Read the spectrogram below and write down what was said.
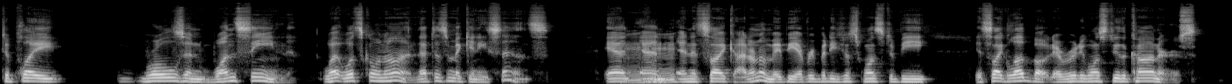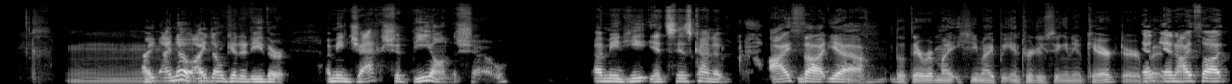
to play roles in one scene? What what's going on? That doesn't make any sense. And and Mhm. and it's like I don't know, maybe everybody just wants to be. It's like Love Boat. Everybody wants to do the Connors. I, I know. I don't get it either. I mean, Jack should be on the show. I mean, he it's his kind of I thought, yeah, that there were might he might be introducing a new character, and, but and I thought,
